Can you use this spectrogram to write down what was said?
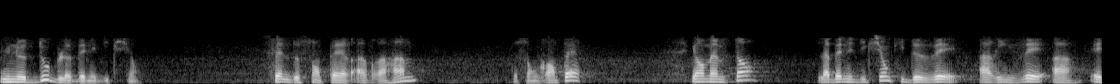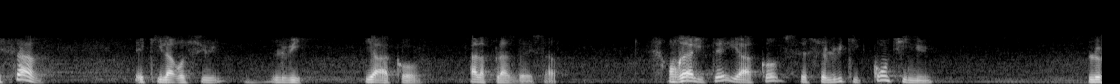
une double bénédiction. Celle de son père Abraham, de son grand-père, et en même temps la bénédiction qui devait arriver à Esav et qu'il a reçue, lui, Yaakov, à la place de Esav. En réalité, Yaakov, c'est celui qui continue le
